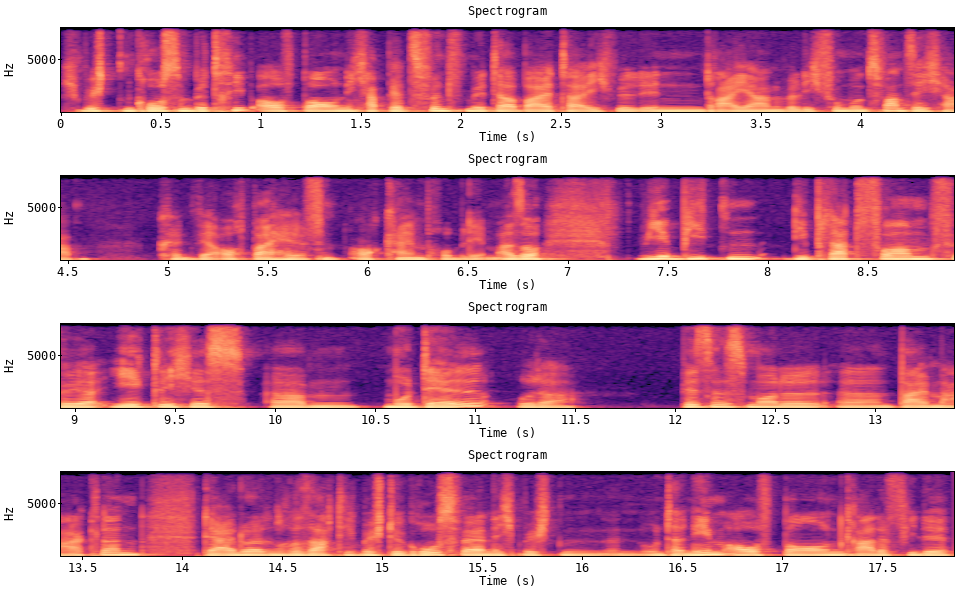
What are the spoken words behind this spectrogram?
ich möchte einen großen Betrieb aufbauen, ich habe jetzt fünf Mitarbeiter, ich will in drei Jahren will ich 25 haben. Können wir auch bei helfen, auch kein Problem. Also wir bieten die Plattform für jegliches ähm, Modell oder Business Model äh, bei Maklern. Der eine oder andere sagt, ich möchte groß werden, ich möchte ein, ein, Unternehmen aufbauen. Gerade viele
